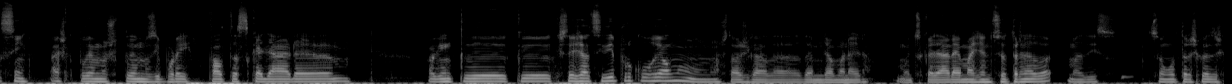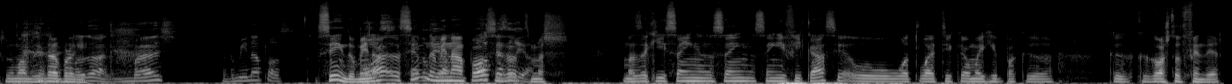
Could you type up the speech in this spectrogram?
sim, acho que podemos, podemos ir por aí. Falta se calhar uh, alguém que, que, que esteja a decidir porque o Real não, não está a jogar da, da melhor maneira. Muito se calhar é mais gente do seu treinador, mas isso são outras coisas que não vamos entrar por aqui. Mas, mas domina a posse. Sim, domina, Posse é sim, do domina a posse, Posse é exato, mas, mas aqui sem, sem, sem eficácia, o, o Atlético é uma equipa que, que, que gosta de defender,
